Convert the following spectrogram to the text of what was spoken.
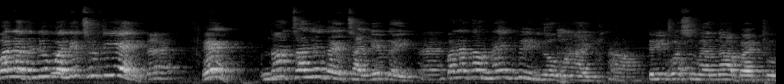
पहले तो नहीं बोली छुट्टी है ए ना चले गए चले गई पर पहले तो हमने एक वीडियो बनाई हाँ। तेरी बस में ना बैठू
